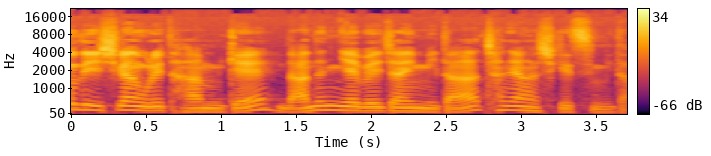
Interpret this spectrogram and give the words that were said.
친구들 이 시간 우리 다 함께 나는 예배자입니다. 찬양하시겠습니다.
